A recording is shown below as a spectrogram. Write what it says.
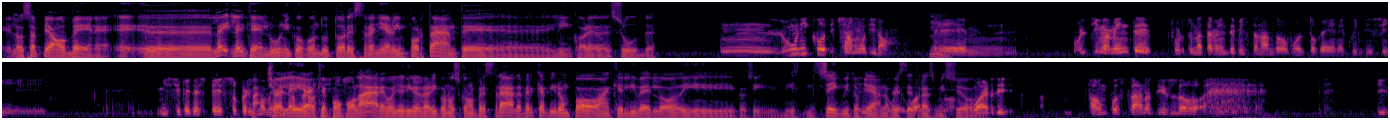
eh, lo sappiamo bene. E, eh, lei, lei che è l'unico conduttore straniero importante eh, lì in Corea del Sud? Mm, l'unico diciamo di no. Mm. Ehm, ultimamente fortunatamente mi sta andando molto bene, quindi sì, mi si vede spesso per il Ma momento. cioè lei è anche sì, popolare, voglio dire, la riconoscono per strada, per capire un po' anche il livello di, così, di- il seguito sì, che hanno queste gu- trasmissioni. Guardi, fa un po' strano dirlo, di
